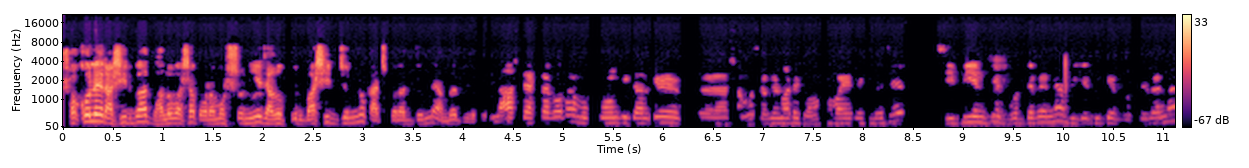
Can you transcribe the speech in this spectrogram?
সকলের আশীর্বাদ ভালোবাসা পরামর্শ নিয়ে যাদবপুর বাসীর জন্য কাজ করার জন্য আমরা দূরে লাস্ট একটা কথা মুখ্যমন্ত্রী কালকে সাগরসাগরের মাঠে জনসভায় এসে বলেছে সিপিএম কে ভোট দেবেন না বিজেপি কে ভোট দেবেন না।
